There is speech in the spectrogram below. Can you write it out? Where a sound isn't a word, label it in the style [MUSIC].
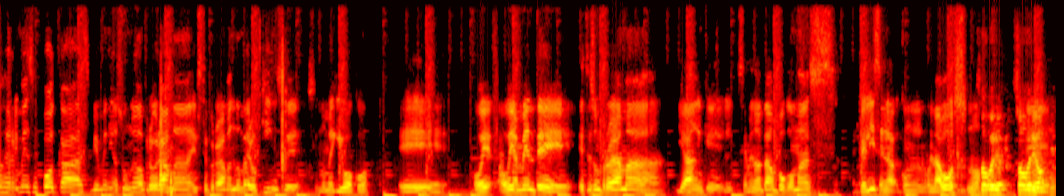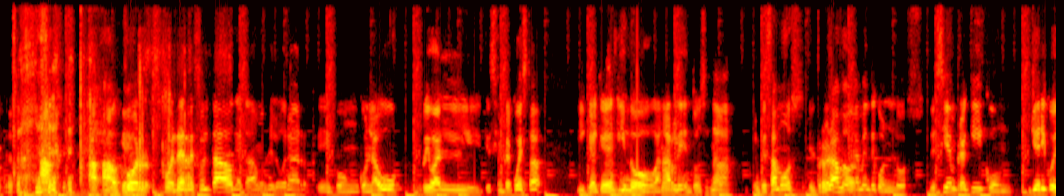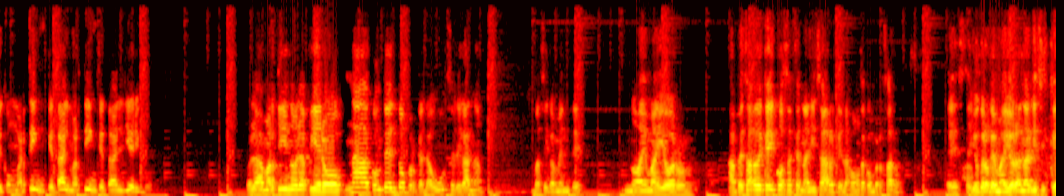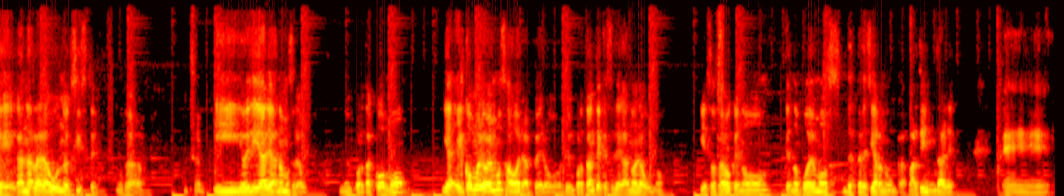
Amigos de Rimenses Podcast, bienvenidos a un nuevo programa, este programa número 15, si no me equivoco. Eh, obviamente este es un programa ya en que se me nota un poco más feliz en la, con, la voz, ¿no? Sobrio, sobrio. Eh, [LAUGHS] ah, ah, ah okay. por, por, el resultado que acabamos de lograr eh, con, con, la U, un rival que siempre cuesta y que, que es lindo ganarle. Entonces, nada, empezamos el programa, obviamente, con los de siempre aquí, con Jerico y con Martín. ¿Qué tal, Martín? ¿Qué tal, Jerico? Hola, Martín. Hola, Piero. Nada, contento porque a la U se le gana, básicamente. No hay mayor. A pesar de que hay cosas que analizar, que las vamos a conversar, este, yo creo que mayor análisis que ganarle a la U no existe. O sea, y hoy día le ganamos a la U. No importa cómo, y el cómo lo vemos ahora, pero lo importante es que se le ganó a la 1. Y eso es algo que no, que no podemos despreciar nunca. Martín, dale. Eh,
